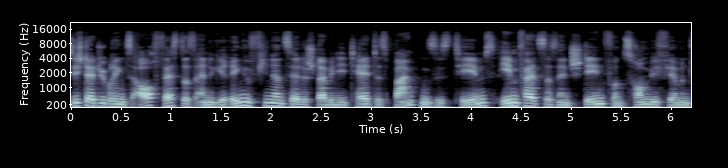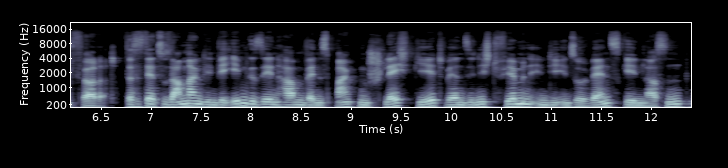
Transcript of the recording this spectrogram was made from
Sie stellt übrigens auch fest, dass eine geringe finanzielle Stabilität des Bankensystems ebenfalls das Entstehen von Zombiefirmen fördert. Das ist der Zusammenhang, den wir eben gesehen haben. Wenn es Banken schlecht geht, werden sie nicht Firmen in die Insolvenz gehen lassen,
